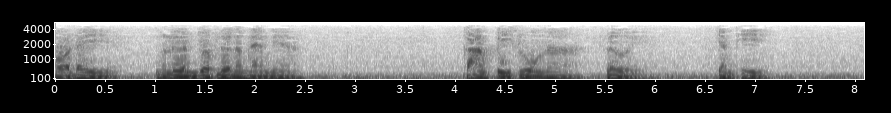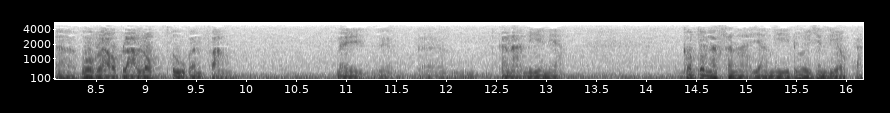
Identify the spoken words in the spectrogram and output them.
พอได้เลื่อนยศเลื่อนตำแหน่งเนี่ยกลางปีกล่วงหน้าเลย อย่างที่พวกเราปลาลบสู่กันฟัง ในขณะนี้เนี่ย ก็เป็นลักษณะอย่างนี้ด้วยเช่นเดียวกัน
